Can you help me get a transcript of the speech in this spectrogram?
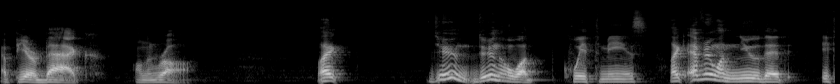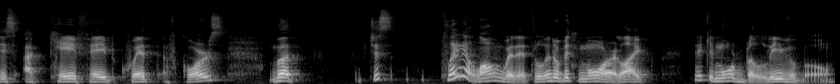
appear back on Raw. Like, do you, do you know what quit means? Like, everyone knew that it is a kayfabe quit, of course, but just play along with it a little bit more, like make it more believable.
